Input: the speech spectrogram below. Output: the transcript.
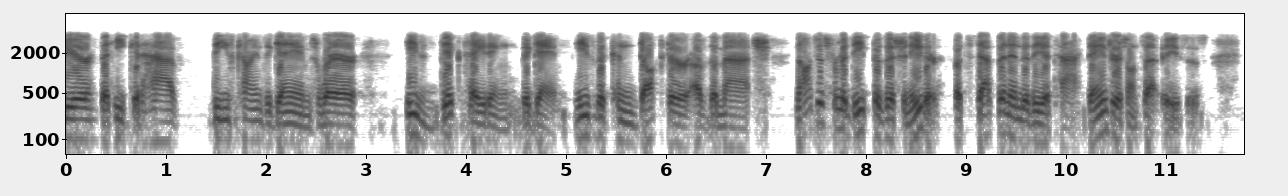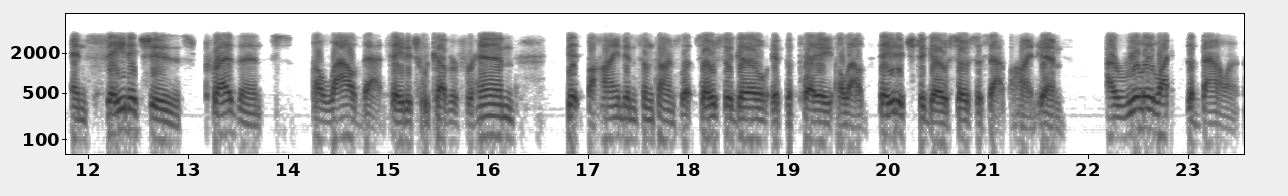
year that he could have these kinds of games where he's dictating the game. He's the conductor of the match not just from a deep position either, but stepping into the attack, dangerous on set pieces. And Sejdic's presence allowed that. Sejdic would cover for him, get behind him sometimes, let Sosa go. If the play allowed Sejdic to go, Sosa sat behind him. I really liked the balance.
